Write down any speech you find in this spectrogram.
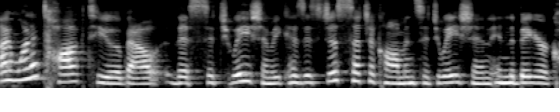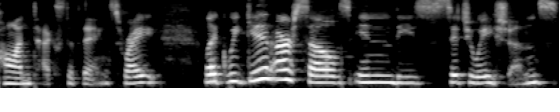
I want to talk to you about this situation because it's just such a common situation in the bigger context of things, right? Like we get ourselves in these situations,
